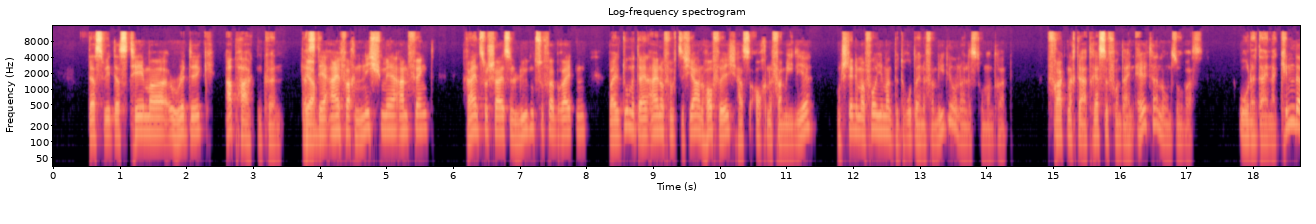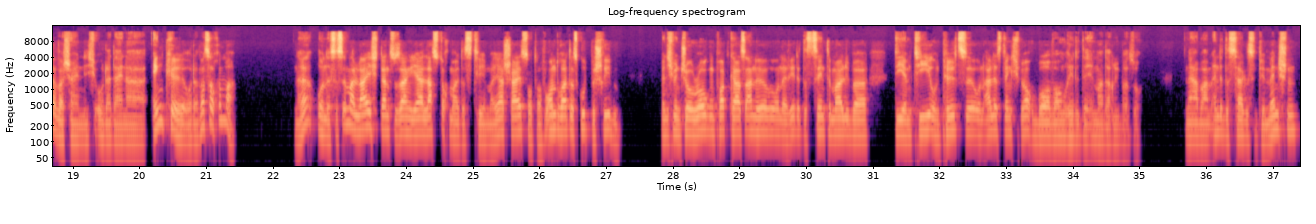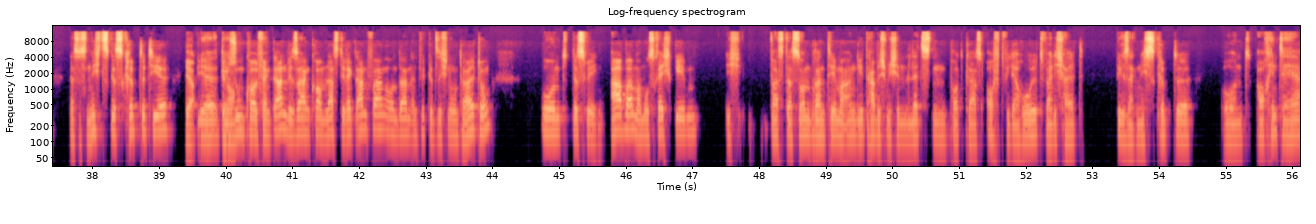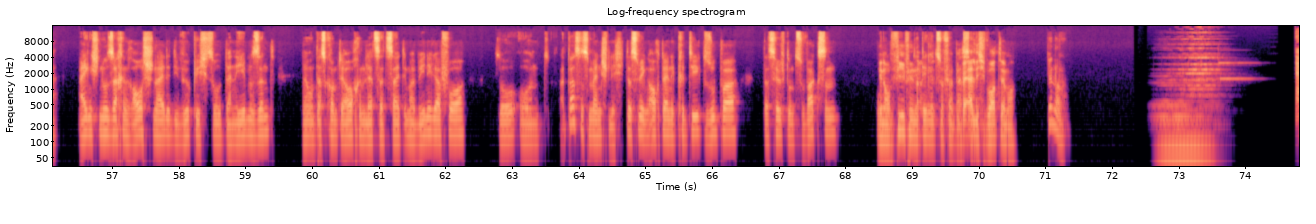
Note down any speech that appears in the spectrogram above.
dass wir das Thema Riddick abhaken können. Dass Ja. der einfach nicht mehr anfängt, reinzuscheißen, Lügen zu verbreiten, weil du mit deinen 51 Jahren, hoffe ich, hast auch eine Familie. Und stell dir mal vor, jemand bedroht deine Familie und alles drum und dran. Frag nach der Adresse von deinen Eltern und sowas. Oder deiner Kinder wahrscheinlich oder deiner Enkel oder was auch immer. Ne? Und es ist immer leicht, dann zu sagen, ja, lass doch mal das Thema. Ja, scheiß doch drauf. Ondro hat das gut beschrieben. Wenn ich mir einen Joe Rogan Podcast anhöre und er redet das zehnte Mal über DMT und Pilze und alles, denke ich mir auch, boah, warum redet er immer darüber so? Na, aber am Ende des Tages sind wir Menschen. Das ist nichts geskriptet hier. Ja, wir, Der genau. Zoom-Call fängt an. Wir sagen, komm, lass direkt anfangen und dann entwickelt sich eine Unterhaltung. Und deswegen. Aber man muss recht geben, ich, was das Sonnenbrandthema angeht, habe ich mich im letzten Podcast oft wiederholt, weil ich halt, wie gesagt, nicht skripte und auch hinterher eigentlich nur Sachen rausschneide, die wirklich so daneben sind. Ne, und das kommt ja auch in letzter Zeit immer weniger vor. So, und das ist menschlich. Deswegen auch deine Kritik, super. Das hilft uns zu wachsen. Genau, vielen, vielen Dank. Dinge zu verbessern. ehrliche Worte immer. Genau.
